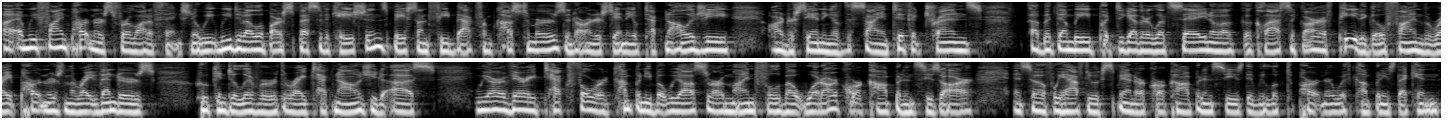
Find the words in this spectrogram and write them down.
Uh, and we find partners for a lot of things. You know, we, we develop our specifications based on feedback from customers and our understanding of technology, our understanding of the scientific trends. Uh, but then we put together, let's say, you know, a, a, classic RFP to go find the right partners and the right vendors who can deliver the right technology to us. We are a very tech forward company, but we also are mindful about what our core competencies are. And so if we have to expand our core competencies, then we look to partner with companies that can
